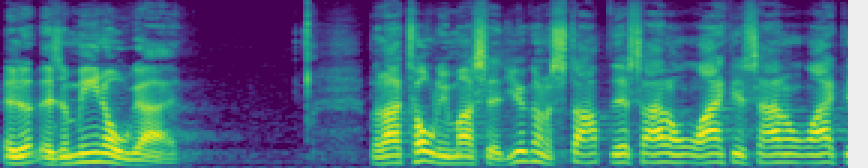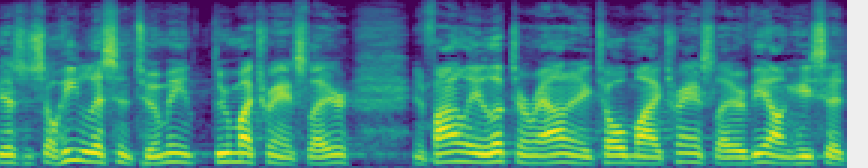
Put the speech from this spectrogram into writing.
as a, as a mean old guy? But I told him, I said, You're going to stop this. I don't like this. I don't like this. And so he listened to me through my translator. And finally, he looked around and he told my translator, Vyong, he said,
